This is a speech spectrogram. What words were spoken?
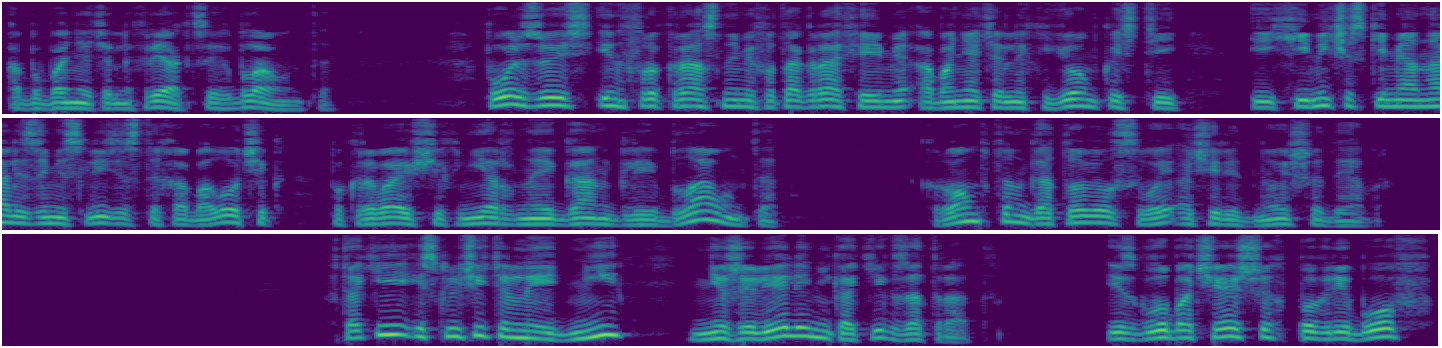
об обонятельных реакциях Блаунта. Пользуясь инфракрасными фотографиями обонятельных емкостей и химическими анализами слизистых оболочек, покрывающих нервные ганглии Блаунта, Кромптон готовил свой очередной шедевр. В такие исключительные дни не жалели никаких затрат. Из глубочайших погребов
